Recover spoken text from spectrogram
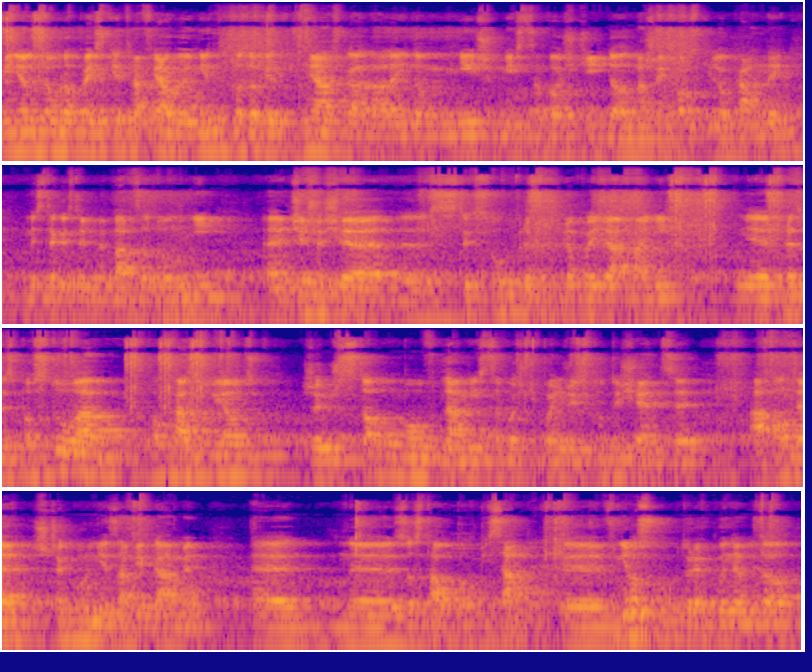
pieniądze europejskie trafiały nie tylko do wielkich miast, ale i do mniejszych miejscowości, do naszej Polski lokalnej. My z tego jesteśmy bardzo dumni. E, Cieszę się e, z tych słów, które przed chwilą powiedziała Pani e, Prezes Postuła, pokazując, że już 100 umów dla miejscowości poniżej 100 tysięcy, a o te szczególnie zabiegamy, zostało podpisanych. Wniosków, które wpłynęły do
